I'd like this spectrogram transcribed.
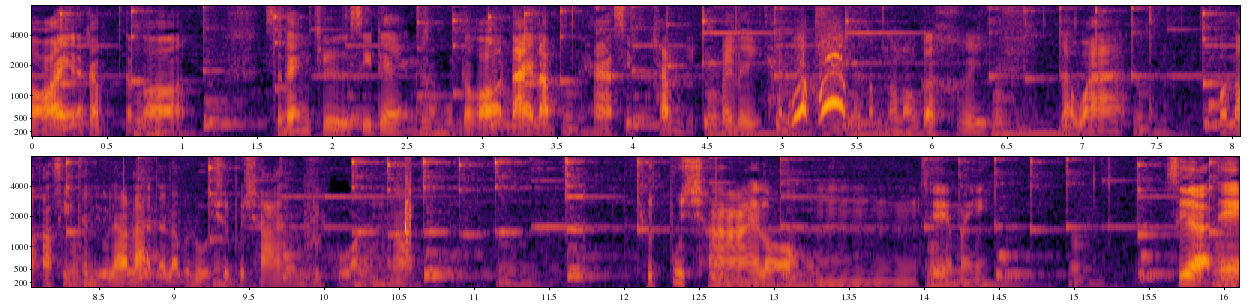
100 นะครับ แล้วก็แสดงชื่อสีแดงนะครับผมแล้วก็ได้รับ 50 ขั้นไปเลยทันทีนะครับน้องๆก็เคยแต่ว่าปลดล็อกขั้นสิทธิ์กันอยู่แล้วล่ะเดี๋ยวเราไปดูชุดผู้ชายกันดีกว่าเนาะชุดผู้ชายเหรออืมเท่ไหมเสื้อเท่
